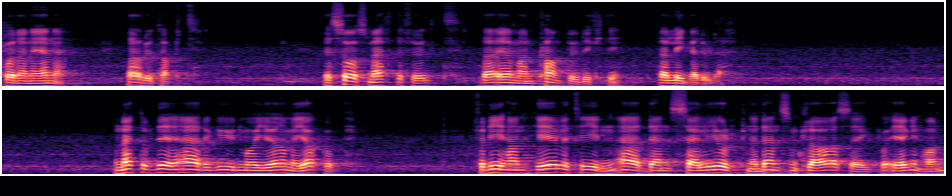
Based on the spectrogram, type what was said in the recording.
på den ene, da har du tapt. Det er så smertefullt. Da er man kampudyktig. Da ligger du der. Og Nettopp det er det Gud må gjøre med Jakob fordi han hele tiden er den selvhjulpne, den som klarer seg på egen hånd,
